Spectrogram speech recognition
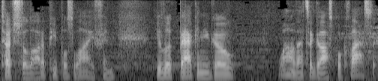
Touched a lot of people's life. And you look back and you go, wow, that's a gospel classic.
